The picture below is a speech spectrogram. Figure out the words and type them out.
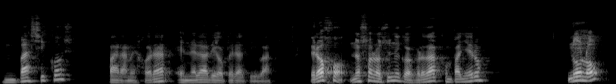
básicos para mejorar en el área operativa. Pero ojo, no son los únicos, ¿verdad, compañero? No, no.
